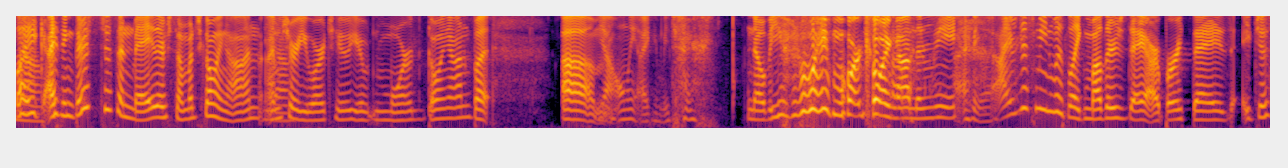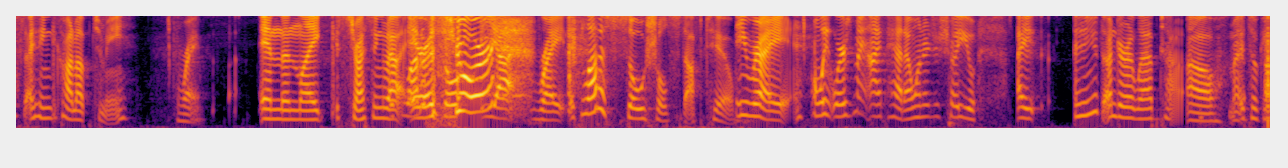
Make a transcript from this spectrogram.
Yeah. Like, I think there's just in May, there's so much going on. Yeah. I'm sure you are too. You have more going on, but um, yeah, only I can be tired. No, but you have way more going on than me. anyway, I just mean with like Mother's Day, our birthdays. It just, I think, it caught up to me. right. And then like stressing about a lot of so- yeah, right. It's a lot of social stuff too. You're right. Oh wait, where's my iPad? I wanted to show you. I I think it's under our laptop. oh, My- it's okay.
